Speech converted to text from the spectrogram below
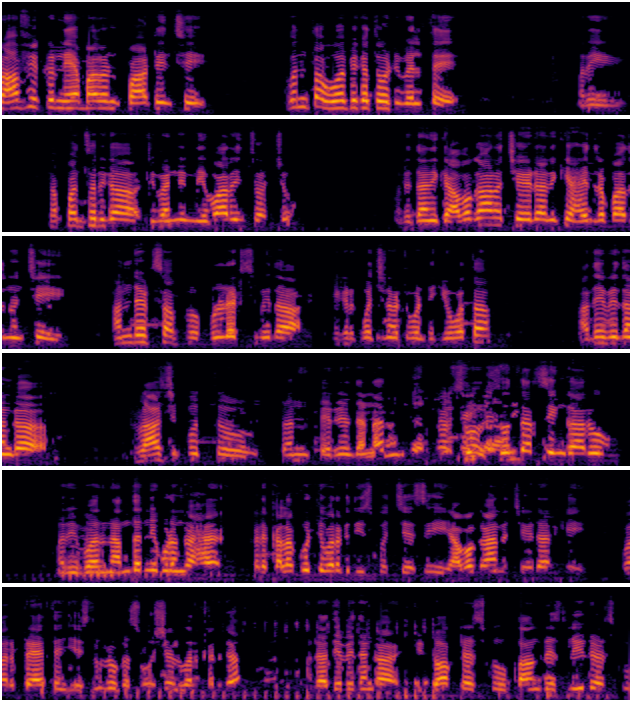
ట్రాఫిక్ నియమాలను పాటించి కొంత ఓపికతోటి వెళ్తే మరి తప్పనిసరిగా ఇవన్నీ నివారించవచ్చు. మరి దానికి అవగాహన చేయడానికి హైదరాబాద్ నుంచి హండ్రెడ్స్ ఆఫ్ బుల్లెట్స్ మీద ఇక్కడికి వచ్చినటువంటి యువత అదేవిధంగా రాజ్పుత్ సన్ పేరేదన్నారు? సుందర్ సింగ్ గారు మరి వారిని అందరినీ కూడా ఇక్కడ కలకుర్తి వరకు తీసుకొచ్చేసి అవగాహన చేయడానికి వారు ప్రయత్నం చేస్తున్నారు. ఒక సోషల్ వర్కర్గా. మరి అదేవిధంగా ఈ డాక్టర్స్కు కాంగ్రెస్ లీడర్స్కు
